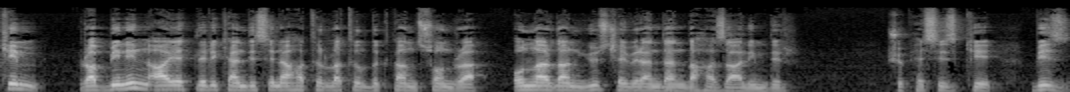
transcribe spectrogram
Kim Rabbinin ayetleri kendisine hatırlatıldıktan sonra onlardan yüz çevirenden daha zalimdir. Şüphesiz ki biz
